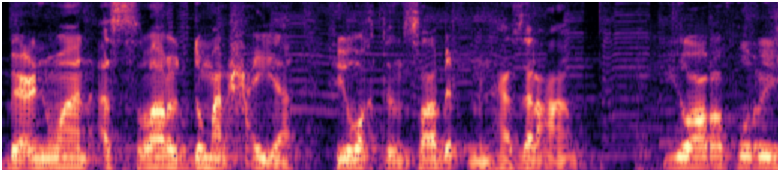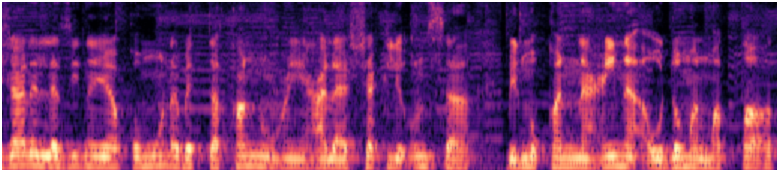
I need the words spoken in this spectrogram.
بعنوان أسرار الدمى الحية في وقت سابق من هذا العام. يعرف الرجال الذين يقومون بالتقنع على شكل أنثى بالمقنعين أو دمى المطاط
